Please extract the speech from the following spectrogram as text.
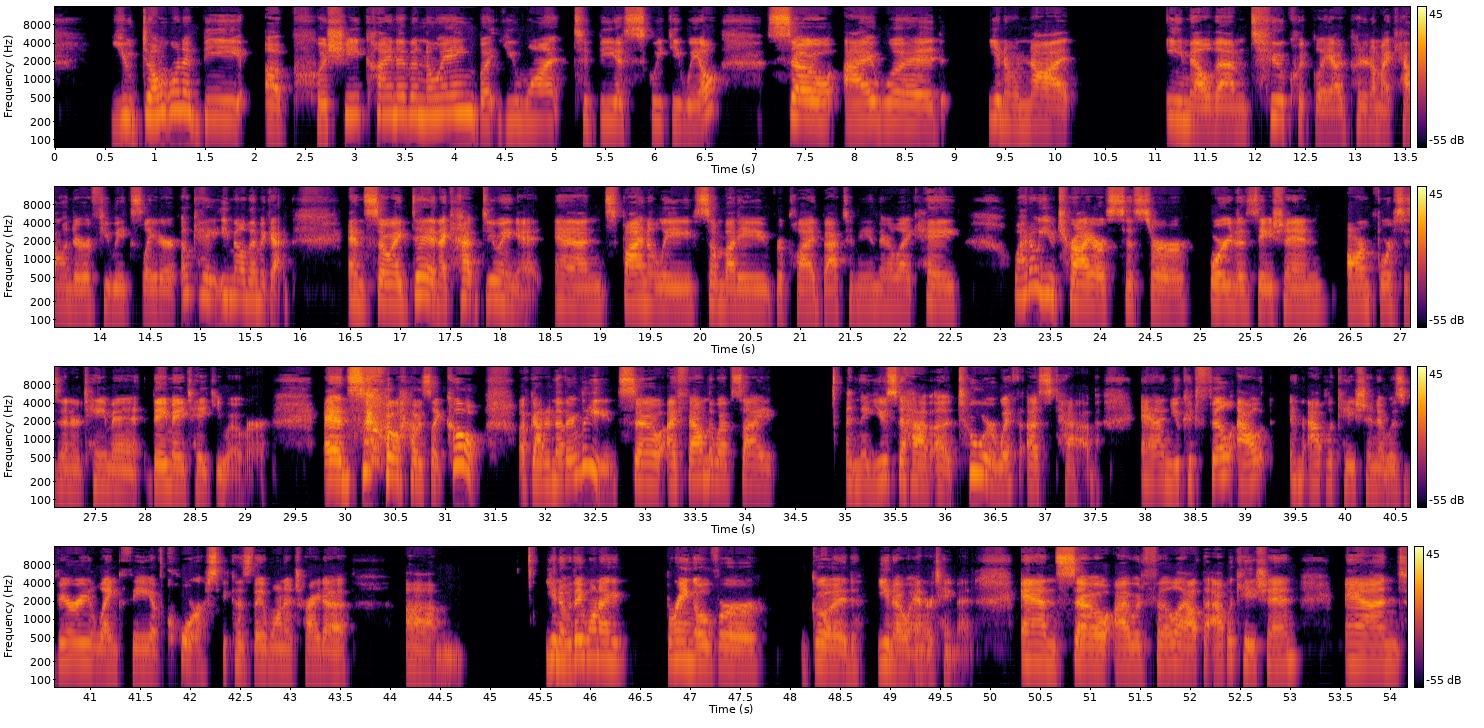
you don't want to be a pushy kind of annoying, but you want to be a squeaky wheel. So I would, you know, not email them too quickly. I'd put it on my calendar a few weeks later. Okay, email them again. And so I did, I kept doing it. And finally, somebody replied back to me and they're like, hey, why don't you try our sister organization, Armed Forces Entertainment? They may take you over. And so I was like, cool, I've got another lead. So I found the website and they used to have a tour with us tab and you could fill out an application it was very lengthy of course because they want to try to um, you know, they want to bring over good, you know, entertainment. And so I would fill out the application and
